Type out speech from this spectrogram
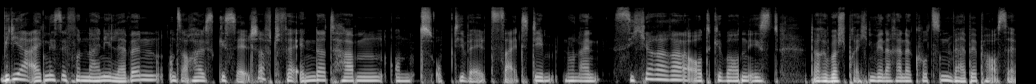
Wie die Ereignisse von 9-11 uns auch als Gesellschaft verändert haben und ob die Welt seitdem nun ein sichererer Ort geworden ist, darüber sprechen wir nach einer kurzen Werbepause.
